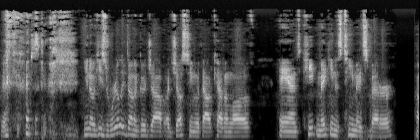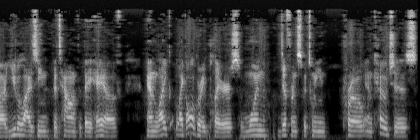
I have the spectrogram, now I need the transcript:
you know he's really done a good job adjusting without Kevin Love, and keep making his teammates better, uh, utilizing the talent that they have, and like like all great players, one difference between pro and coach is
